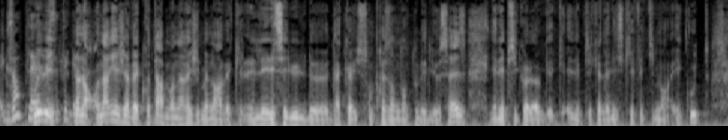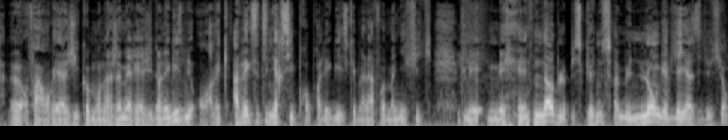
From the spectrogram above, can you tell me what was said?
exemplaire Oui, à oui. cet égard. Non, non, on a réagi avec retard, mais on a réagi maintenant avec les, les cellules d'accueil sont présentes dans tous les diocèses. Il y a des psychologues et des psychanalystes qui effectivement écoutent. Euh, enfin, on réagit comme on n'a jamais réagi dans l'Église, avec avec cette inertie propre à l'Église, qui est à la fois magnifique, mais mais noble, puisque nous sommes une longue et vieille institution.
